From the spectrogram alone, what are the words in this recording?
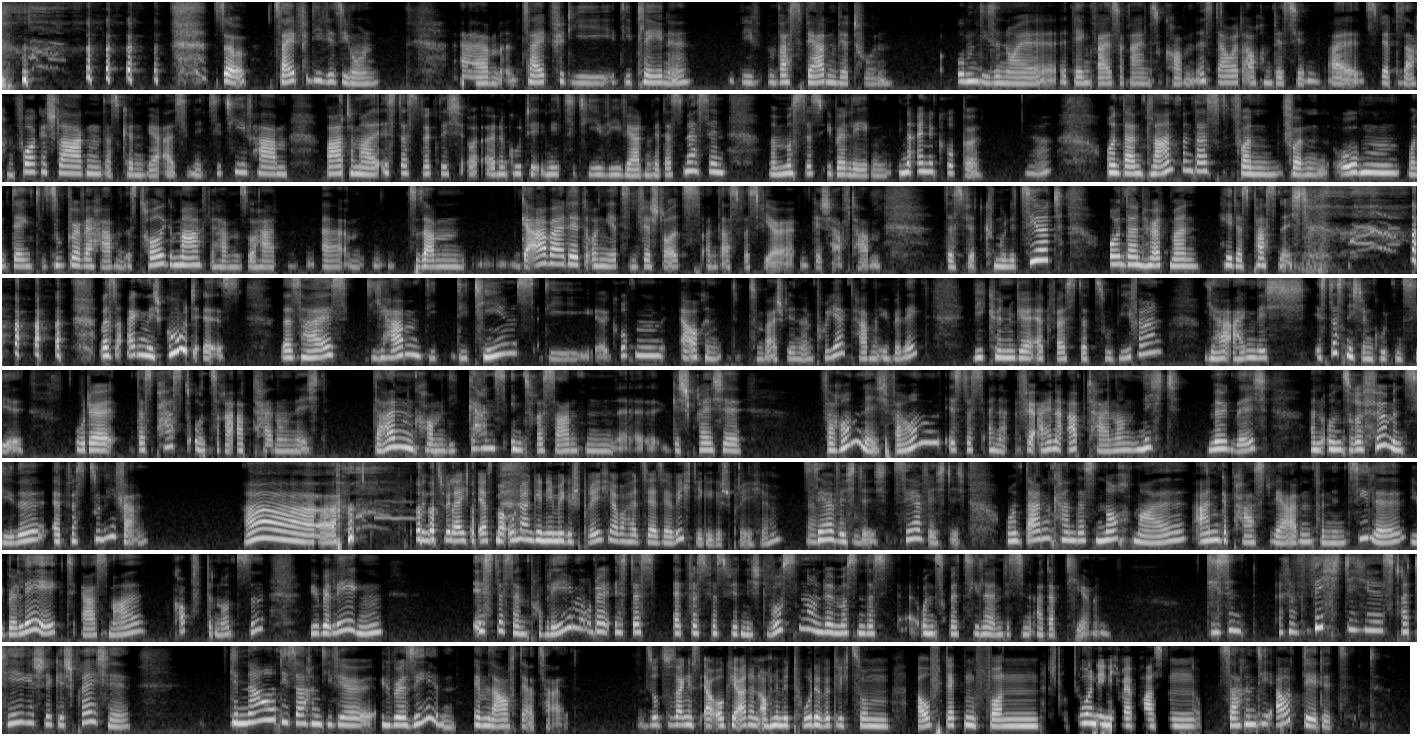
so, Zeit für die Vision, ähm, Zeit für die, die Pläne. Wie, was werden wir tun, um diese neue Denkweise reinzukommen? Es dauert auch ein bisschen, weil es wird Sachen vorgeschlagen, das können wir als Initiativ haben. Warte mal, ist das wirklich eine gute Initiative? Wie werden wir das messen? Man muss das überlegen. In eine Gruppe, ja? Und dann plant man das von, von oben und denkt, super, wir haben das toll gemacht, wir haben so hart ähm, zusammen gearbeitet und jetzt sind wir stolz an das, was wir geschafft haben. Das wird kommuniziert und dann hört man, hey, das passt nicht. was eigentlich gut ist. Das heißt, die haben die, die Teams, die äh, Gruppen, auch in, zum Beispiel in einem Projekt, haben überlegt, wie können wir etwas dazu liefern? Ja, eigentlich ist das nicht ein gutes Ziel. Oder das passt unserer Abteilung nicht. Dann kommen die ganz interessanten äh, Gespräche. Warum nicht? Warum ist es eine, für eine Abteilung nicht möglich, an unsere Firmenziele etwas zu liefern? Ah. sind vielleicht erstmal unangenehme Gespräche, aber halt sehr, sehr wichtige Gespräche. Ja. Sehr wichtig, mhm. sehr wichtig. Und dann kann das nochmal angepasst werden von den Ziele, überlegt erstmal, Kopf benutzen, überlegen, ist das ein Problem oder ist das etwas, was wir nicht wussten und wir müssen das, unsere Ziele ein bisschen adaptieren? Die sind wichtige strategische Gespräche genau die Sachen, die wir übersehen im Lauf der Zeit. Sozusagen ist OKR dann auch eine Methode wirklich zum Aufdecken von Strukturen, die nicht mehr passen. Sachen, die outdated sind.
